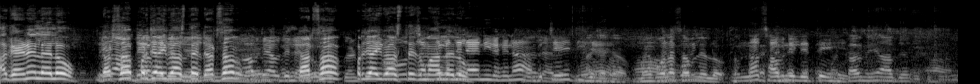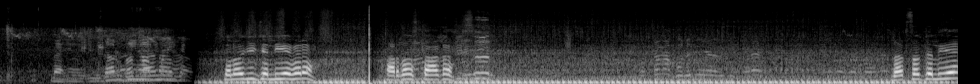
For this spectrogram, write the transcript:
ਆ ਗਹਿਣੇ ਲੈ ਲਓ। ਡਾਕਟਰ ਸਾਹਿਬ ਪਰਜਾਈ ਵਾਸਤੇ ਡਾਕਟਰ ਸਾਹਿਬ। ਡਾਕਟਰ ਸਾਹਿਬ ਪਰਜਾਈ ਵਾਸਤੇ ਸਮਾਨ ਲੈ ਲਓ। ਲੈ ਨਹੀਂ ਰਹੇ ਨਾ ਬੱਚੇ ਦੀ ਮੈਂ ਬੋਲਾ ਸਭ ਲੈ ਲਓ। ਨਾ ਸਭ ਨਹੀਂ ਲੈਤੇ ਇਹ। ਸਭ ਨਹੀਂ ਆਪ ਦੇ। ਚਲੋ ਜੀ ਚੱਲੀਏ ਫਿਰ। ਕਰਦਾ ਸਟਾਰਟ। ਡਾਕਟਰ ਸਾਹਿਬ ਚੱਲੀਏ।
